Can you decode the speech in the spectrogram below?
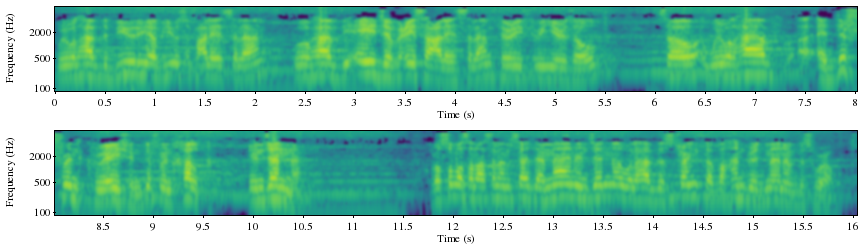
We will have the beauty of Yusuf alayhi salam. We will have the age of Isa alayhi salam, 33 years old. So we will have a different creation, different khalq in Jannah. Rasulullah ﷺ said, a man in Jannah will have the strength of a hundred men of this world.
